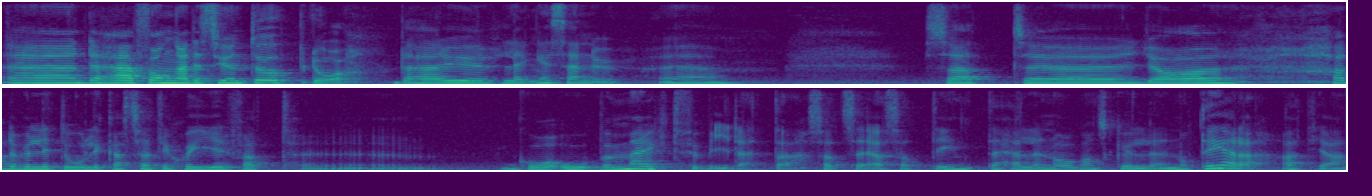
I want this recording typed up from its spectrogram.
Eh, det här fångades ju inte upp då. Det här är ju länge sedan nu. Eh, så att eh, jag hade väl lite olika strategier för att gå obemärkt förbi detta så att säga. Så att inte heller någon skulle notera att jag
